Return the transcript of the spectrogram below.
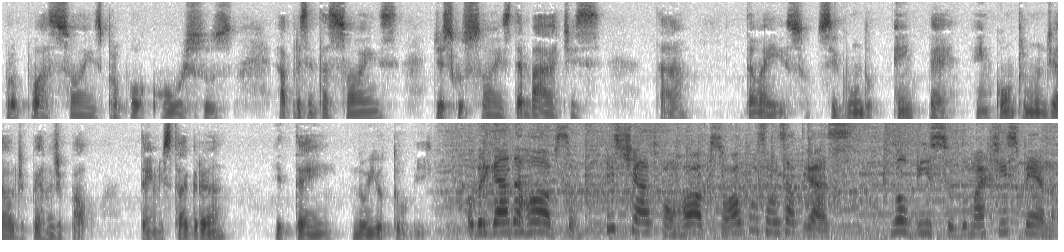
propor ações, propor cursos, apresentações, discussões, debates, tá? Então é isso. Segundo, em pé, Encontro Mundial de Perna de Pau. Tem no Instagram e tem no YouTube. Obrigada, Robson. Fiz teatro com Robson alguns anos atrás, no Viço do Martins Pena,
